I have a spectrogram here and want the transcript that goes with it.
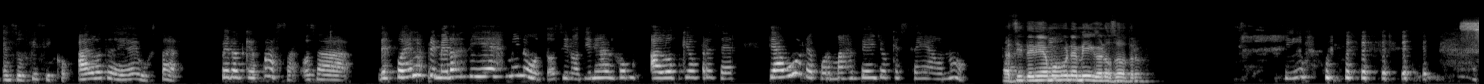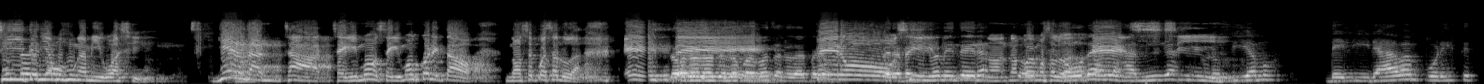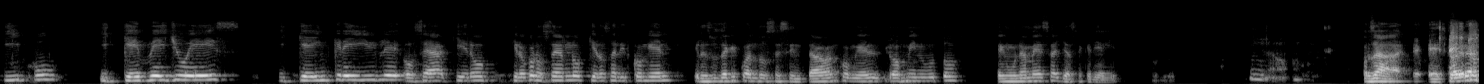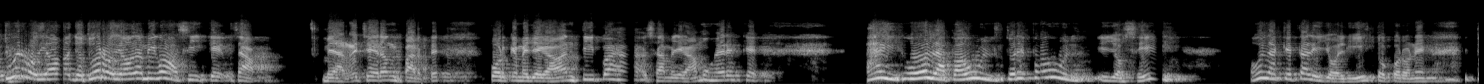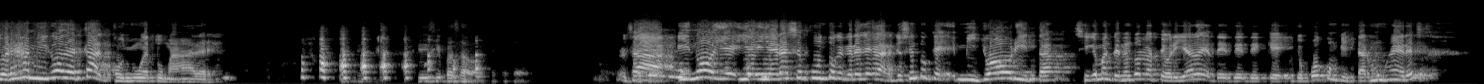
en su físico. Algo te debe gustar. Pero ¿qué pasa? O sea, después de los primeros 10 minutos, si no tienes algo, algo que ofrecer, te aburre por más bello que sea o no. así teníamos un amigo nosotros. ¿sí? Sí, Entonces- teníamos un amigo así. Sea, seguimos, seguimos conectados. No se puede saludar. Este, No, no, no, no, no podemos saludar, pero, Pero, pero sí, efectivamente era, no, no podemos saludar. todas Eh, las amigas que sí. conocíamos deliraban por este tipo y qué bello es y qué increíble, o sea, quiero, quiero conocerlo, quiero salir con él y resulta que cuando se sentaban con él dos minutos en una mesa ya se querían ir. No. O sea, e- esto Eh, era... Yo estuve rodeado, yo estuve rodeado de amigos así que, o sea, me da rechera en parte, porque me llegaban tipas, o sea, me llegaban mujeres que, ay, hola, Paul, tú eres Paul. Y yo, sí. Hola, ¿qué tal? Y yo, listo, coronel. ¿Tú eres amigo de tal? Coño de tu madre. Sí, sí pasaba. Sí pasaba. O sea, y no, y, y- y era ese punto que quería llegar. Yo siento que mi yo ahorita sigue manteniendo la teoría de, de- de- de que yo puedo conquistar mujeres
